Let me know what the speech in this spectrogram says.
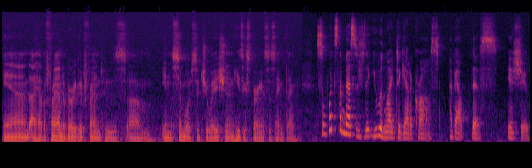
And I have a friend, a very good friend, who's um, in the similar situation, and he's experienced the same thing. So, what's the message that you would like to get across about this issue?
